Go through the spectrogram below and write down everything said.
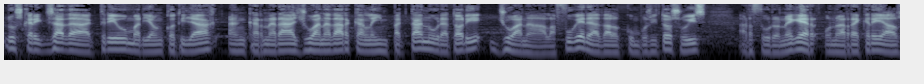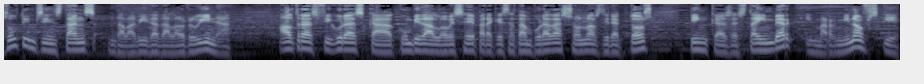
L'oscaritzada actriu Marion Cotillard encarnarà Joana d'Arc en la impactant oratori Joana a la foguera del compositor suís Arturo Neguer, on es recrea els últims instants de la vida de l'heroïna. Altres figures que ha convidat l'OBC per aquesta temporada són els directors Pinkas Steinberg i Mark Minowski,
